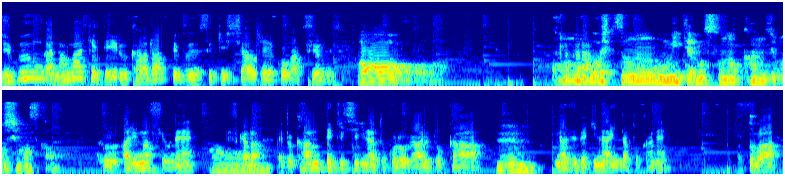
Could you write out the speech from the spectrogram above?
自分が怠けているからだって分析しちゃう傾向が強いんですよ。おこのご質問を見てもその感じもしますか？うん、ありますよね。でですから、、えっと、完璧主義なところがあるとか、うん。なぜできないんだとかね。あとは、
